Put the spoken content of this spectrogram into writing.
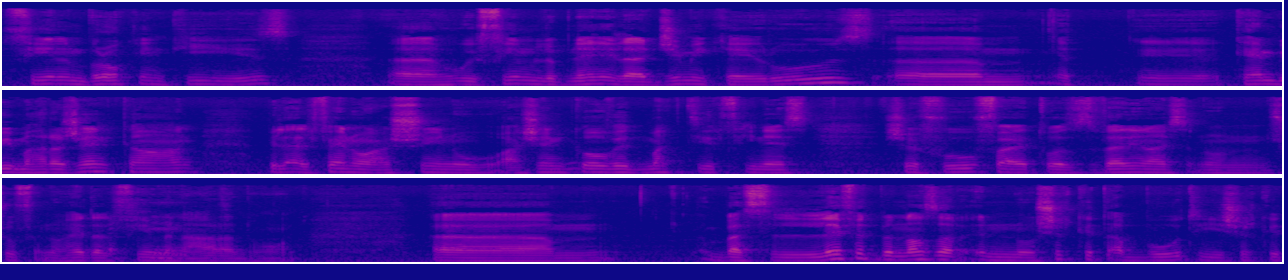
فيلم Broken Keys آه هو فيلم لبناني لجيمي كيروز آه كان بمهرجان كان بال 2020 وعشان كوفيد ما كتير في ناس شافوه ف it was very nice إنه نشوف إنه هذا الفيلم انعرض هون. بس اللافت بالنظر إنه شركة أبوت هي شركة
